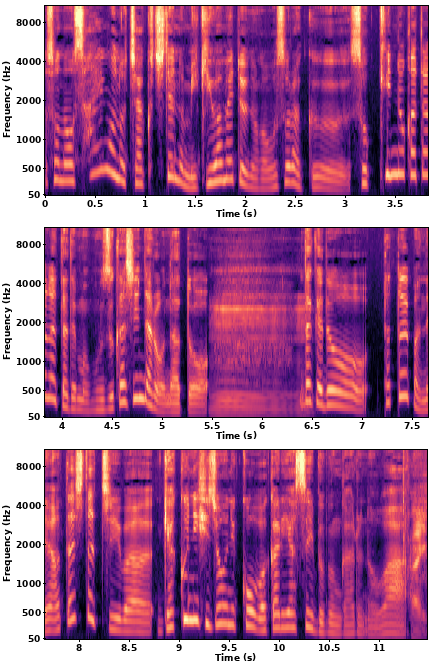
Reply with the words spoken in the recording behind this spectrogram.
その最後の着地点の見極めというのがおそらく側近の方々でも難しいんだろうなと。だけど例えばね私たちは逆に非常にこう分かりやすい部分があるのは、はい、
